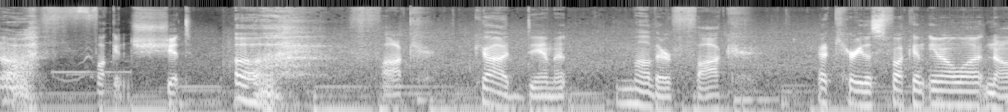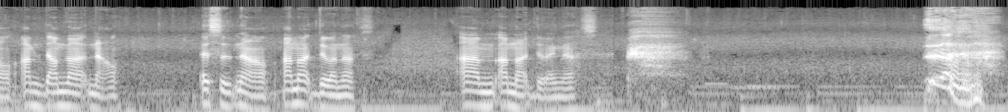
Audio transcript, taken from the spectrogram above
Ugh. Fucking shit. Ugh. Fuck. God damn it. Motherfuck. Gotta carry this fucking. You know what? No, I'm. I'm not. No. This is no. I'm not doing this. I'm. I'm not doing this. Ugh.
